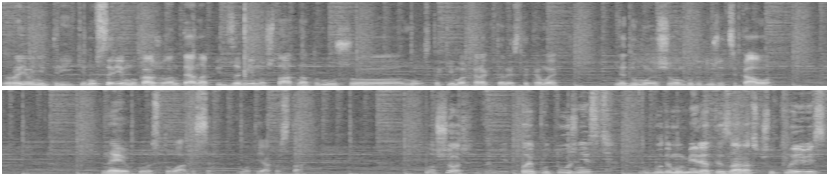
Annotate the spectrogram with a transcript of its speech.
В районі трійки. Ну, все рівно кажу, антена під заміну штатна, тому що ну, з такими характеристиками не думаю, що вам буде дуже цікаво нею користуватися. От якось так. Ну що ж, заміряли потужність. Будемо міряти зараз чутливість.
